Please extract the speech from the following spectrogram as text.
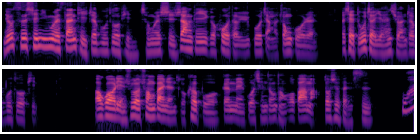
刘慈欣因为《三体》这部作品，成为史上第一个获得雨果奖的中国人，而且读者也很喜欢这部作品，包括脸书的创办人佐克伯跟美国前总统奥巴马都是粉丝。哇！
